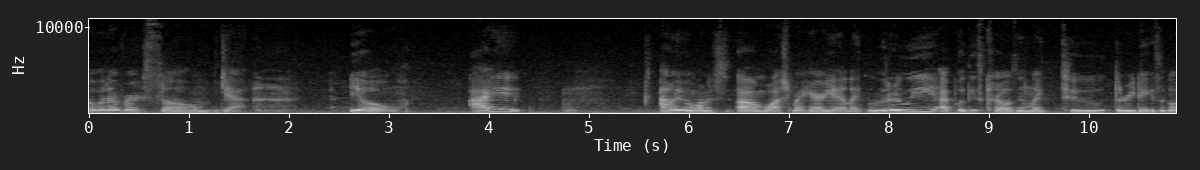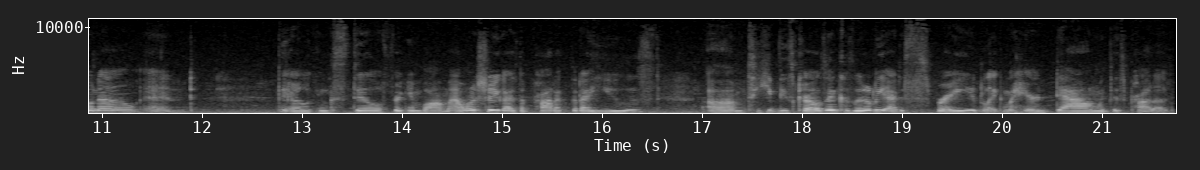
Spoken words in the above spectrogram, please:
or whatever. So yeah. Yo, I I don't even want to um, wash my hair yet. Like literally, I put these curls in like two, three days ago now, and they are looking still freaking bomb. I want to show you guys the product that I used um, to keep these curls in because literally I just sprayed like my hair down with this product.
